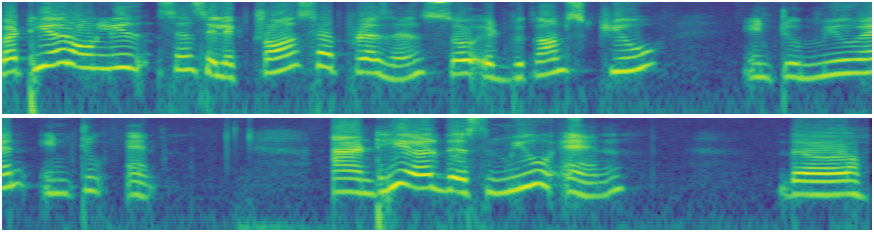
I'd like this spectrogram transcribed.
But here only since electrons are present so it becomes q into mu n into n. And here this mu n the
